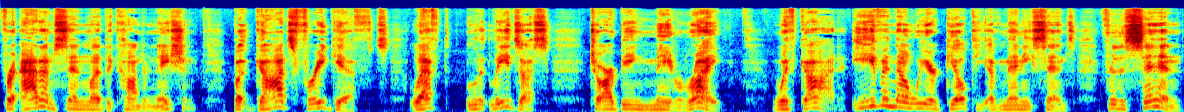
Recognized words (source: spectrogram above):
For Adam's sin led to condemnation, but God's free gifts left leads us to our being made right with God, even though we are guilty of many sins. For the sin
